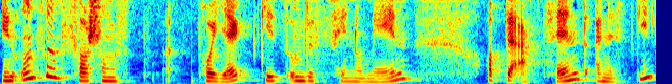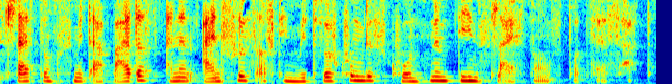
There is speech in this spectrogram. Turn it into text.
In unserem Forschungsprojekt geht es um das Phänomen, ob der Akzent eines Dienstleistungsmitarbeiters einen Einfluss auf die Mitwirkung des Kunden im Dienstleistungsprozess hat.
